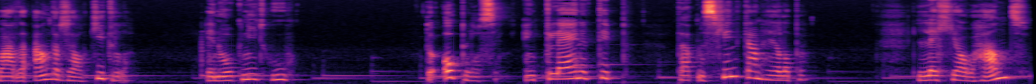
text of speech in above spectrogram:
waar de ander zal kittelen en ook niet hoe. De oplossing, een kleine tip dat misschien kan helpen. Leg jouw hand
